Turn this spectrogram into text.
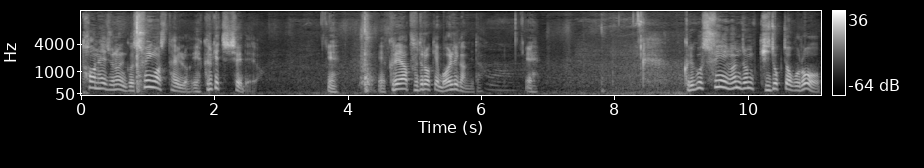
턴해주는 그 스윙어 스타일로 예, 그렇게 치셔야 돼요. 예. 예, 그래야 부드럽게 멀리 갑니다. 예. 그리고 스윙은 좀 기족적으로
